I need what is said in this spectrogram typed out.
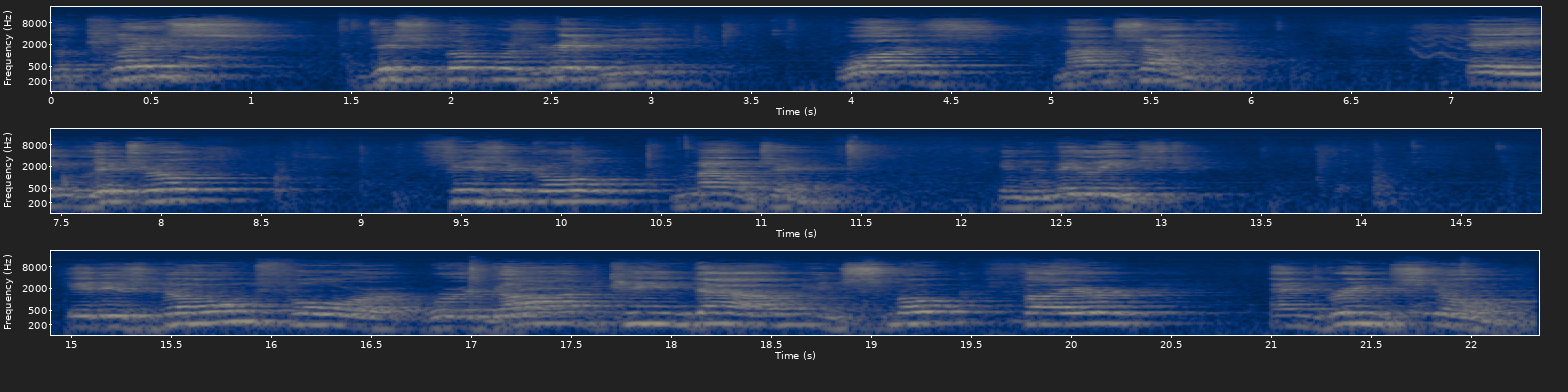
The place this book was written was Mount Sinai, a literal, physical mountain in the Middle East. It is known for where God came down in smoke, fire, and brimstone,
